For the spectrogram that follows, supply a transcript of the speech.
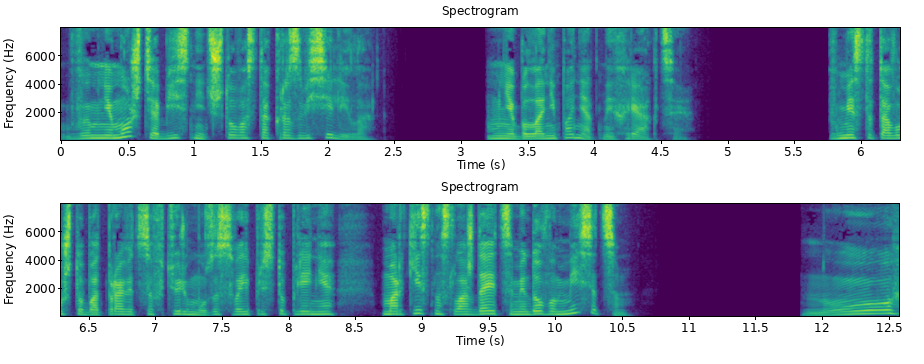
«Вы мне можете объяснить, что вас так развеселило?» Мне была непонятна их реакция. Вместо того, чтобы отправиться в тюрьму за свои преступления, маркиз наслаждается медовым месяцем? «Ну,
